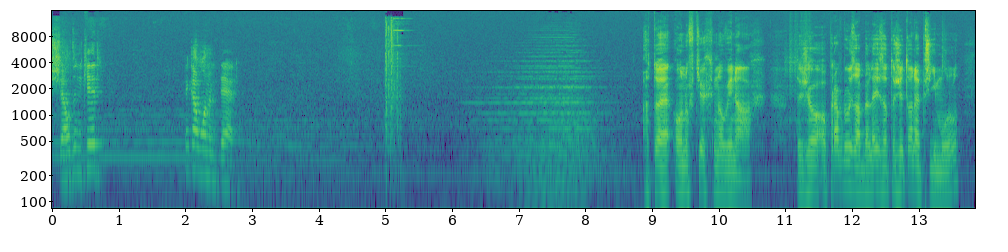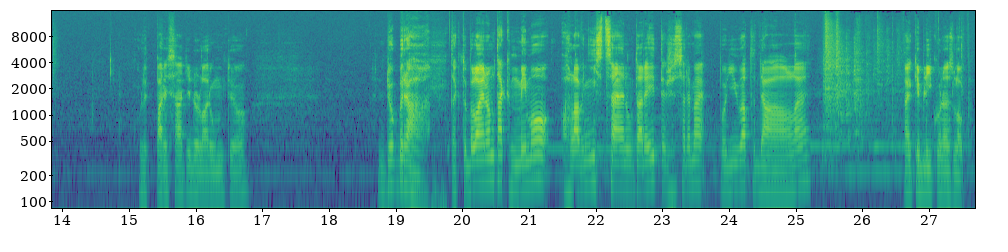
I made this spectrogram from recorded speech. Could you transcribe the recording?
Sheldon kid? I think I want him dead. A to je on v těch novinách. Takže ho opravdu zabili za to, že to nepřijmul. Kvůli 50 dolarům, jo. Dobrá, tak to bylo jenom tak mimo hlavní scénu tady, takže se jdeme podívat dále. A kyblíku nezlob.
